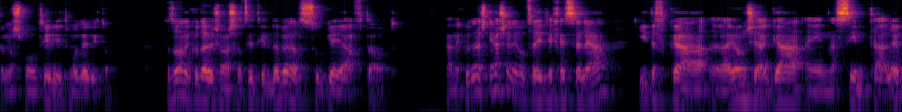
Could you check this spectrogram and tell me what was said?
ומשמעותי להתמודד איתו. אז זו הנקודה הראשונה שרציתי לדבר על סוגי ההפתעות. הנקודה השנייה שאני רוצה להתייחס אליה היא דווקא רעיון שהגה אה, נסים טלב,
